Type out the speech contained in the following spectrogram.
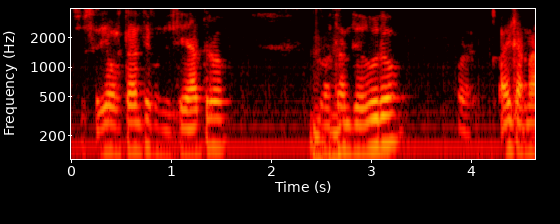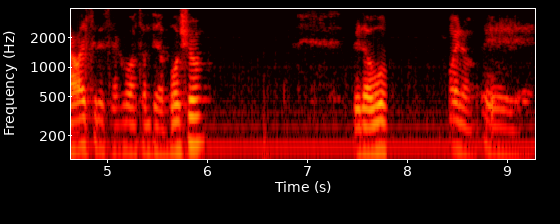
sucedió bastante con el teatro, bastante duro. Bueno, al carnaval se le sacó bastante apoyo, pero bueno, eh,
